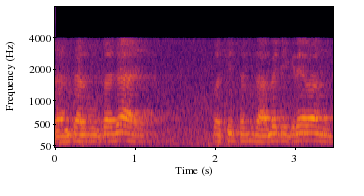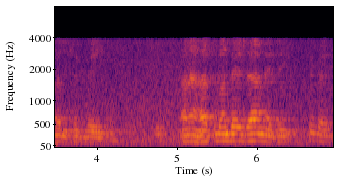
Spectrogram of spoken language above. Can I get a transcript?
અહંકાર. મૂકતા જાય, પછી થતું ડ્રામેટિક રહેવાનું ધનસુખભાઈ અને હસબન્ડે ડ્રામેટિક શું કહ્યું?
